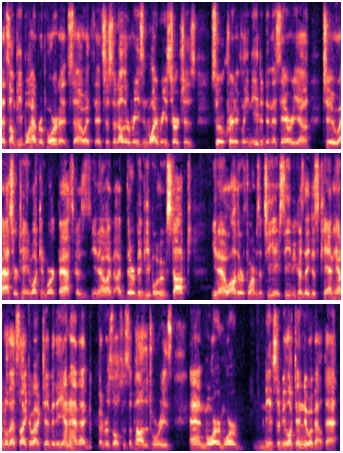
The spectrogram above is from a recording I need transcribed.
that some people have reported. So it's, it's just another reason why research is so critically needed in this area to ascertain what can work best. Because, you know, I've, I've, there have been people who've stopped, you know, other forms of THC because they just can't handle that psychoactivity and have had good results with suppositories. And more and more needs to be looked into about that.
